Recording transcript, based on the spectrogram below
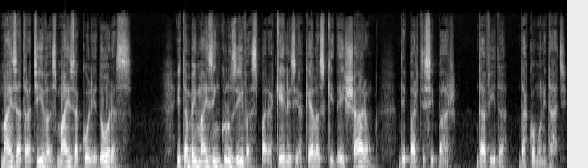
mais atrativas, mais acolhedoras e também mais inclusivas para aqueles e aquelas que deixaram de participar da vida da comunidade.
